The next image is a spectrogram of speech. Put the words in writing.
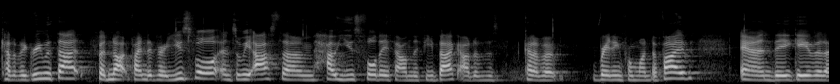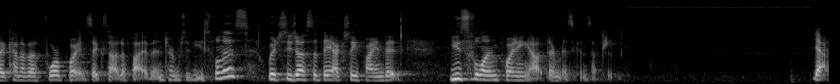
kind of agree with that, but not find it very useful. And so we asked them how useful they found the feedback out of this kind of a rating from one to five. And they gave it a kind of a 4.6 out of five in terms of usefulness, which suggests that they actually find it useful in pointing out their misconceptions. Yeah.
